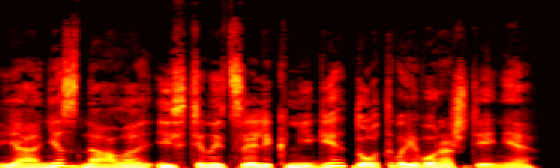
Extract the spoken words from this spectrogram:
«Я не знала истинной цели книги до твоего рождения.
